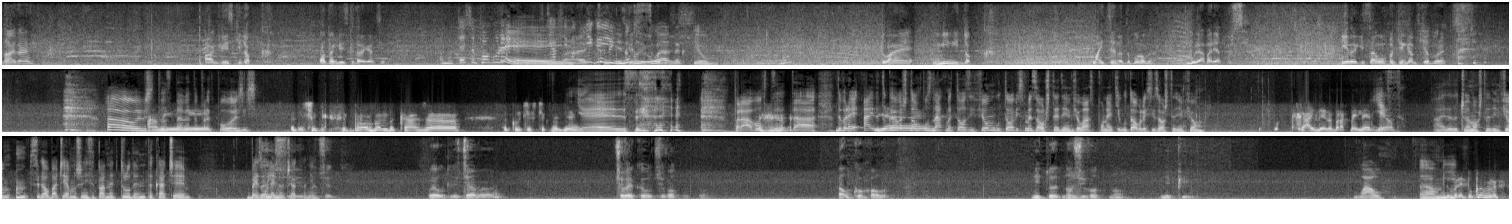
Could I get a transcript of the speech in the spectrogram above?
Найде! Английски док от английска делегация. Ама те са по-големи. Е, В тях има книга и... Искаш много сладък филм. Това е мини док. Най-ценната порода. Голяма рядкост. Има ги само в Бъкингамския дворец. А, ще Ами- да предположиш. Ще се пробвам да кажа Кучевчик на ден. Yes. Право в целта. Добре, айде тогава, Yeah. щом познахме този филм, готови сме за още един филм. Аз поне ти готова ли си за още един филм? Хайде, набрахме инерция. Yes. Айде да чуем още един филм. Сега обаче явно ще ни се падне труден, така че без големи Знаеш ли, очаквания. Мъчет, кое отличава човека от животното? Алкохолът. Нито едно животно не пие. Вау. Ами... Добре, тук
